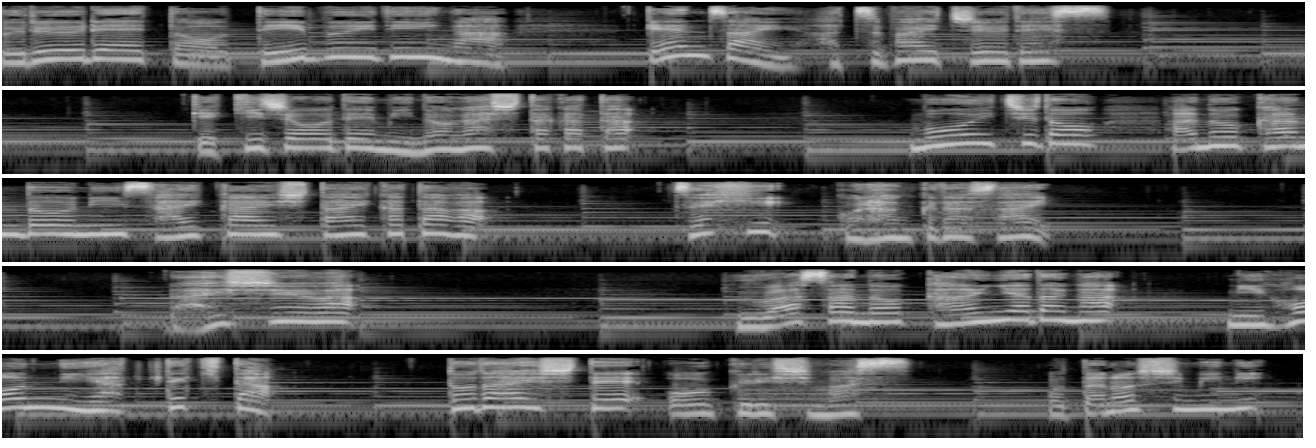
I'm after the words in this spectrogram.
ブルーレイと DVD が現在発売中です。劇場で見逃した方もう一度あの感動に再会したい方はぜひご覧ください。来週は噂の勘屋だが日本にやってきたと題してお送りします。お楽しみに。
